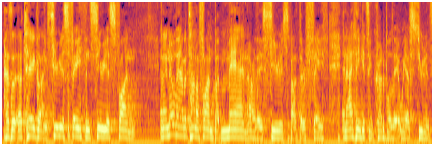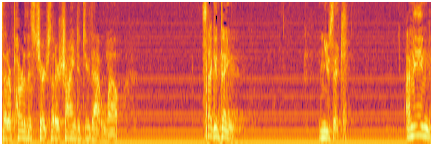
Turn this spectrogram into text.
has a, a tagline serious faith and serious fun. And I know they have a ton of fun, but man, are they serious about their faith. And I think it's incredible that we have students that are part of this church that are trying to do that well. Second thing music. I mean,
